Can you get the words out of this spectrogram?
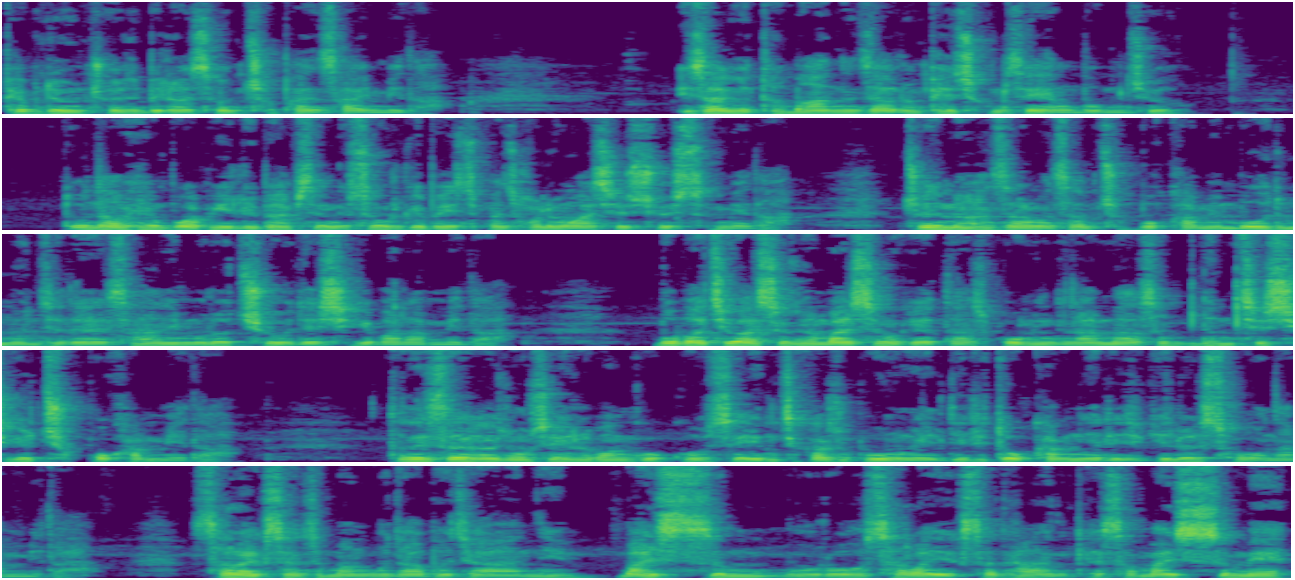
페브리온 주에서 미라선 출판사입니다. 이상의 더 많은 자는 배수금세 양범주 또 나온 행복과 비리 밥생의 스물개 배지만 활용하실 수 있습니다. 주님의 한 사람 한 사람 축복하며 모든 문제들에서 하나님으로 치유되시기 바랍니다. 무바지와 성경 말씀을 깨닫다서 복음들 날마다 넘치시길 축복합니다. 더내사가 종세 일반 곳곳에 영적가족 보응 일들이 또 강렬해지기를 소원합니다. 살아역사에서 만군 아버지 하나님 말씀으로 살아 역사는 하나님께서 말씀에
